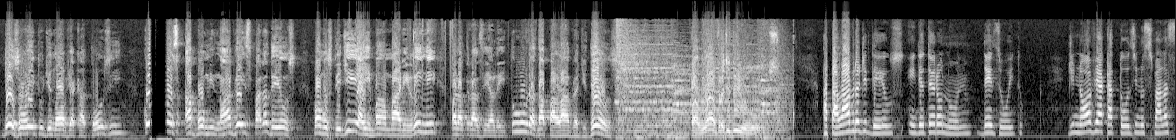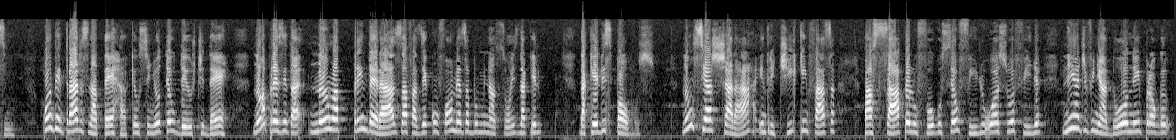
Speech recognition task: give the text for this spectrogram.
18, de 9 a 14, coisas abomináveis para Deus. Vamos pedir à irmã Mariline para trazer a leitura da palavra de Deus. Palavra de Deus. A palavra de Deus em Deuteronômio 18, de 9 a 14, nos fala assim: Quando entrares na terra que o Senhor teu Deus te der, não, apresentar, não aprenderás a fazer conforme as abominações daquele, daqueles povos. Não se achará entre ti quem faça passar pelo fogo seu filho ou a sua filha, nem adivinhador, nem prog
